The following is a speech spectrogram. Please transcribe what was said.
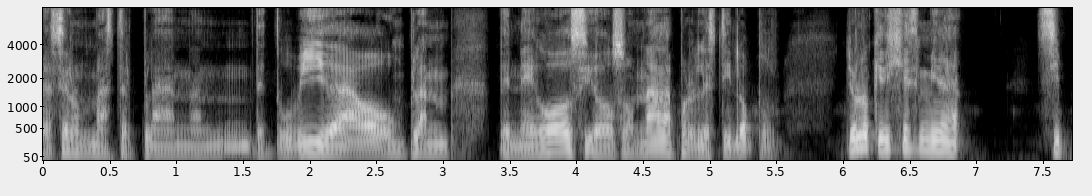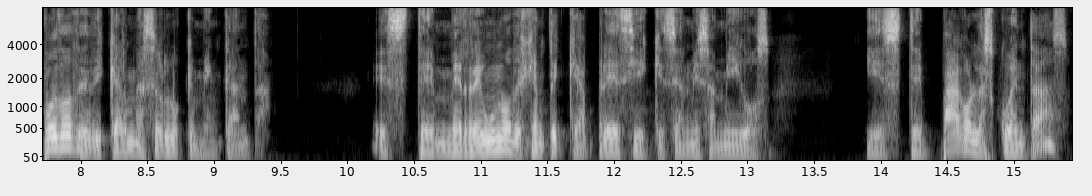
hacer un master plan de tu vida o un plan de negocios o nada por el estilo, pues yo lo que dije es, mira, si puedo dedicarme a hacer lo que me encanta este, me reúno de gente que aprecie y que sean mis amigos y este, pago las cuentas,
